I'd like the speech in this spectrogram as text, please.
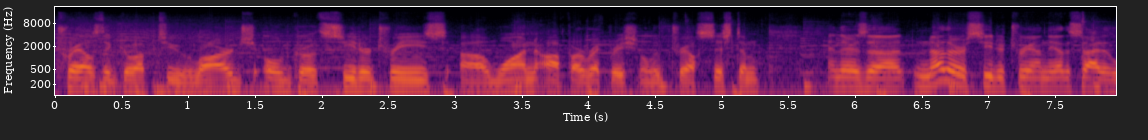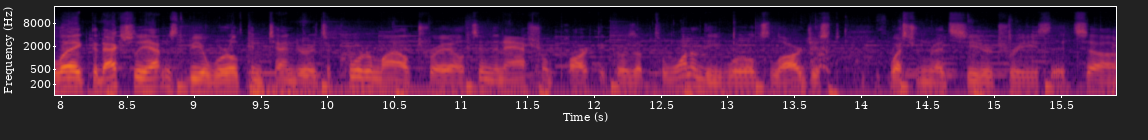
trails that go up to large old-growth cedar trees, uh, one off our recreational loop trail system. And there's uh, another cedar tree on the other side of the lake that actually happens to be a world contender. It's a quarter-mile trail. It's in the National Park that goes up to one of the world's largest western red cedar trees. It's uh,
